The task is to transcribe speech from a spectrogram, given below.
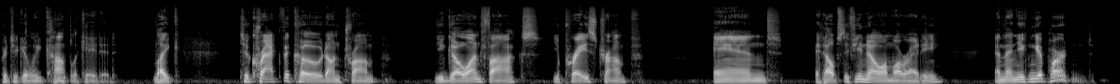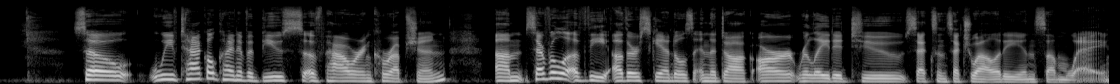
particularly complicated. Like to crack the code on Trump, you go on Fox, you praise Trump, and it helps if you know him already, and then you can get pardoned. So we've tackled kind of abuse of power and corruption. Um, several of the other scandals in the doc are related to sex and sexuality in some way.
